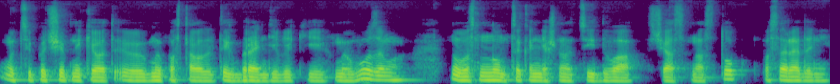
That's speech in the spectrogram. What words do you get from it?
Оці підшипники от, е, ми поставили тих брендів, які ми возимо. Ну, в основному це, звісно, ці два зараз у нас топ посередині.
